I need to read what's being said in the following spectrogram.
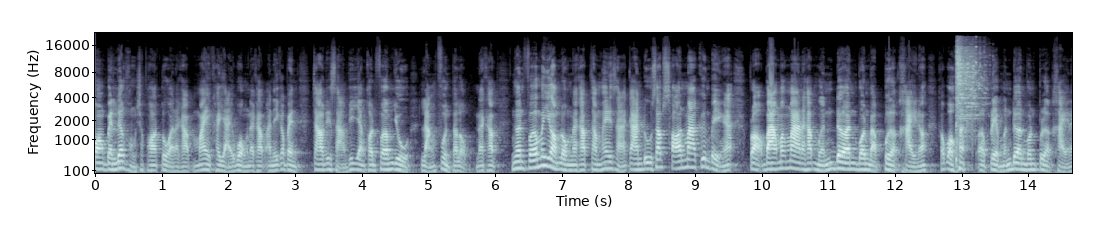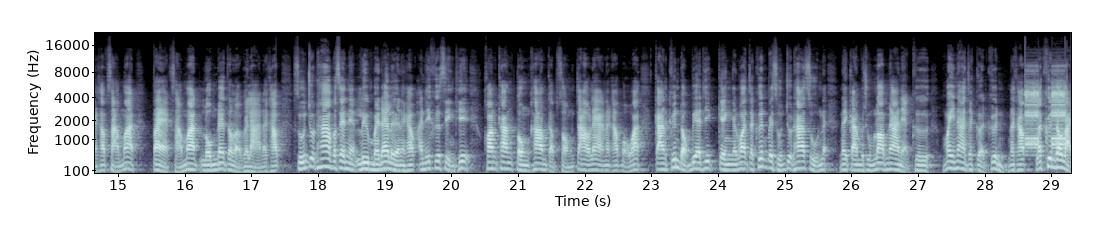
มองเป็นเรื่องของเฉพาะตัวนะครับไม่ขยายวงนะครับอันนี้ก็เป็นเจ้าที่ 3 ที่ยังคอนเฟิร์มอยู่หลังฝุ่นตลบนะครับเงินเฟ้อไม่ยอมลงนะครับทำให้สถานการณ์ดูซับซ้อนมากขึ้นไปอีกฮะเปราะบางมากๆนะครับเหมือนเดินบนแบบเปลือกไข่เนาะเขาบอกว่าเอ่อเปรียบเหมือนเดินบนเปลือกไข่นะครับสามารถ แตกสามารถล้มได้ตลอดเวลานะครับ 0.5%เนี่ยลืมไปได้เลยนะครับ อันนี้คือสิ่งที่ค่อนข้างตรงข้ามกับ 2 เจ้าแรกนะครับ บอกว่าการขึ้นดอกเบี้ยที่เก่งกันว่าจะขึ้นไป 0.50 ในการประชุมรอบหน้าเนี่ยคือไม่น่าจะเกิดขึ้นนะครับ และขึ้นเท่าไหร่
